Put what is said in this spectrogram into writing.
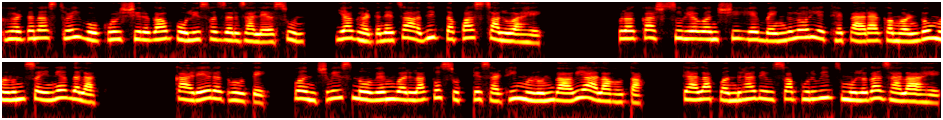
घटनास्थळी गोकुळ शिरगाव पोलीस हजर झाले असून या घटनेचा अधिक तपास चालू आहे. प्रकाश सूर्यवंशी हे बेंगलोर येथे पॅरा कमांडो म्हणून सैन्य दलात कार्यरत होते. पंचवीस नोव्हेंबरला तो सुट्टीसाठी म्हणून गावी आला होता. त्याला पंधरा दिवसापूर्वीच मुलगा झाला आहे.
